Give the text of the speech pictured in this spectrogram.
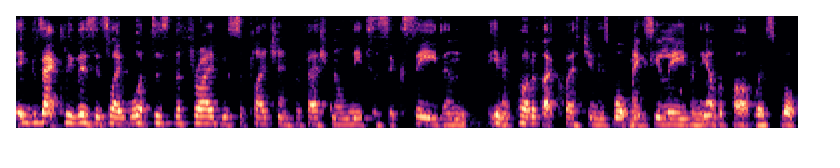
exactly this. It's like, what does the thriving supply chain professional need to succeed? And you know, part of that question is what makes you leave, and the other part was what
